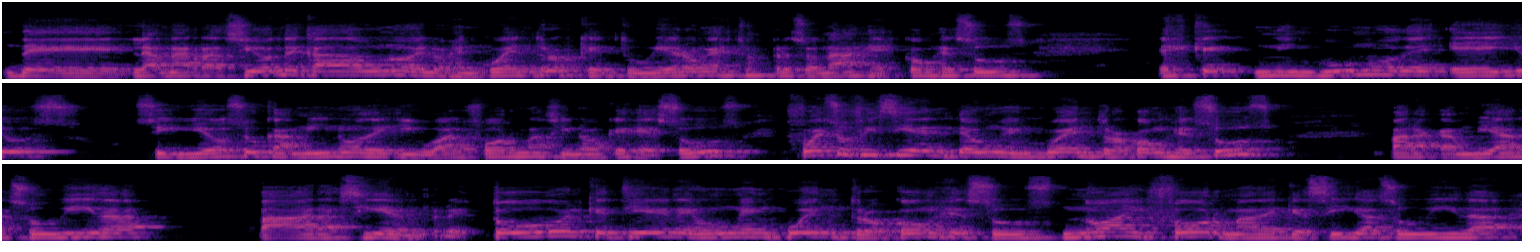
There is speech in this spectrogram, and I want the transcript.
de la narración de cada uno de los encuentros que tuvieron estos personajes con Jesús es que ninguno de ellos siguió su camino de igual forma, sino que Jesús fue suficiente un encuentro con Jesús para cambiar su vida para siempre. Todo el que tiene un encuentro con Jesús, no hay forma de que siga su vida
